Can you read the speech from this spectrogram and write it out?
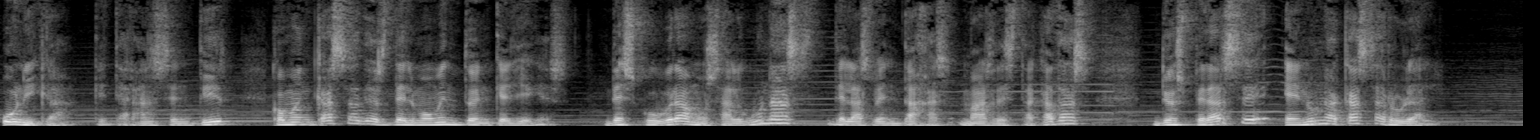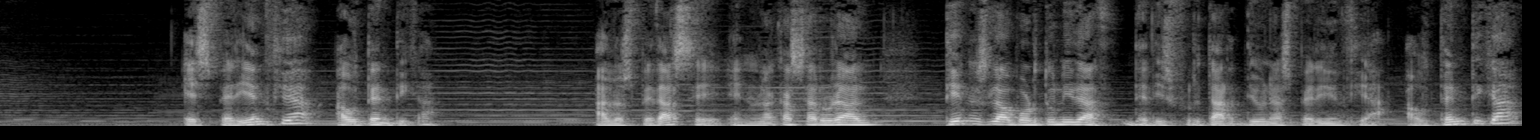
única que te harán sentir como en casa desde el momento en que llegues. Descubramos algunas de las ventajas más destacadas de hospedarse en una casa rural. Experiencia auténtica. Al hospedarse en una casa rural, tienes la oportunidad de disfrutar de una experiencia auténtica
